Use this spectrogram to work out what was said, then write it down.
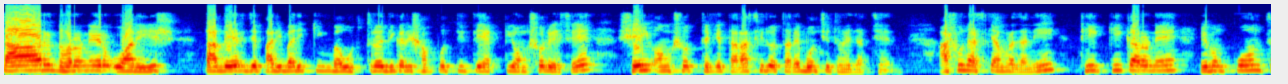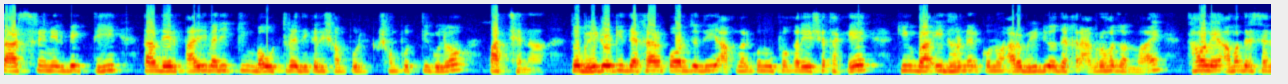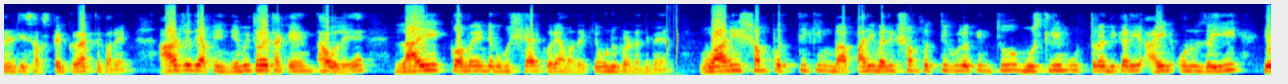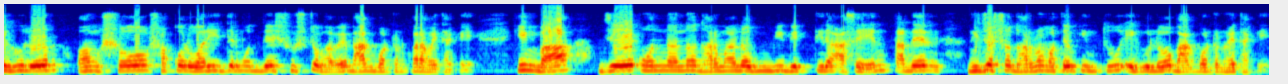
চার ধরনের ওয়ারিশ তাদের যে পারিবারিক কিংবা উত্তরাধিকারী সম্পত্তিতে একটি অংশ রয়েছে, সেই অংশ থেকে তারা চিরতারে বঞ্চিত হয়ে যাচ্ছেন। আসুন আজকে আমরা জানি ঠিক কি কারণে এবং কোন চার শ্রেণির ব্যক্তি তাদের পারিবারিক কিংবা উত্তরাধিকারী সম্পর্ক সম্পত্তিগুলো পাচ্ছে না। তো ভিডিওটি দেখার পর যদি আপনার কোনো উপকারে এসে থাকে কিংবা এই ধরনের কোনো আরও ভিডিও দেখার আগ্রহ জন্মায়, তাহলে আমাদের চ্যানেলটি সাবস্ক্রাইব করে রাখতে পারেন। আর যদি আপনি নিয়মিত হয়ে থাকেন, তাহলে লাইক, কমেন্ট এবং শেয়ার করে আমাদেরকে অনুপ্রেরণা দিবেন। ওয়ারিশ সম্পত্তি কিংবা পারিবারিক সম্পত্তিগুলো কিন্তু মুসলিম উত্তরাধিকারী আইন অনুযায়ী এগুলোর অংশ সকল ওয়ারিশদের মধ্যে সুষ্ঠুভাবে ভাগ বন্টন করা হয়ে থাকে। কিংবা যে অন্যান্য ধর্মাবলম্বী ব্যক্তিরা আছেন, তাদের নিজস্ব ধর্ম মতেও কিন্তু এগুলো ভাগ বন্টন হয়ে থাকে।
